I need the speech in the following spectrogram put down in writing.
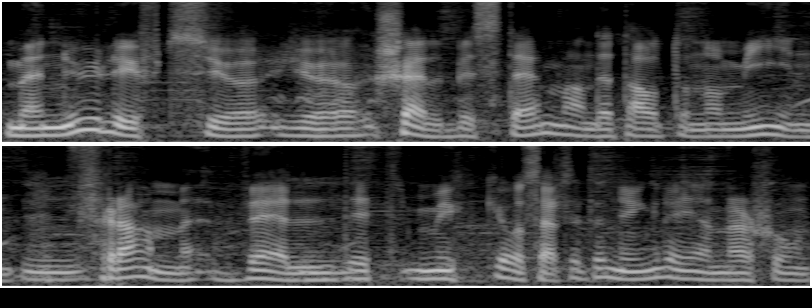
Men nu lyfts ju, ju självbestämmandet, autonomin Mm. fram väldigt mycket och särskilt en yngre generation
